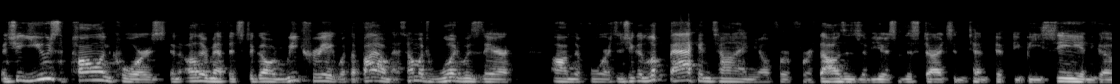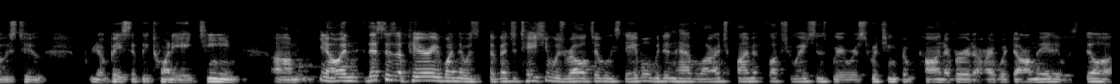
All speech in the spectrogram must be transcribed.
And she used pollen cores and other methods to go and recreate what the biomass, how much wood was there on the forest. And she could look back in time, you know, for, for thousands of years. So this starts in 1050 BC and goes to, you know, basically 2018. Um, you know, and this is a period when there was the vegetation was relatively stable. We didn't have large climate fluctuations. We were switching from conifer to hardwood dominated. It was still a,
